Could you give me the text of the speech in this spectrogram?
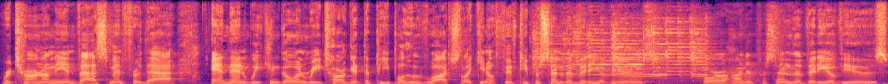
return on the investment for that, and then we can go and retarget the people who've watched like you know fifty percent of the video views or 100% of the video views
